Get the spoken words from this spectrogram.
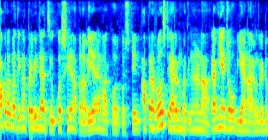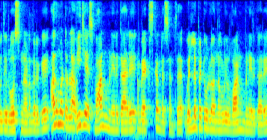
அப்புறம் பாத்தீங்கன்னா பிரவீன் ராஜ் கொஸ்டின் அப்புறம் வியானாக்கு ஒரு கொஸ்டின் அப்புறம் ரோஸ்ட் யாருக்கும் பாத்தீங்கன்னா ரம்யா ஜோ வியானா இவங்க ரெண்டு பேருக்கு ரோஸ்ட் நடந்திருக்கு. அது மட்டும் இல்ல விஜேஎஸ் வார்ன் பண்ணிருக்காரு நம்ம எக்ஸ் கண்டஸ்டன்ஸ் வெளில போயிட்டு உள்ள வந்தவங்களுக்கு வான் பண்ணிருக்காரு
